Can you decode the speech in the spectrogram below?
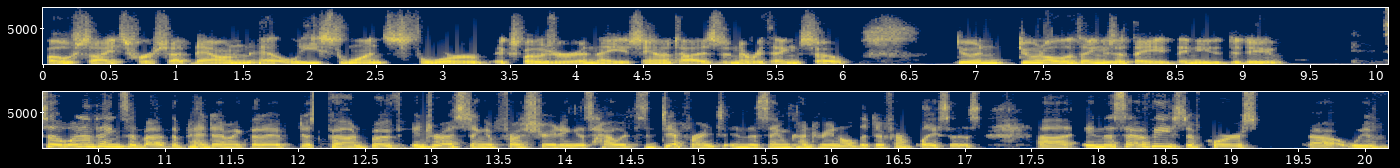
both sites were shut down at least once for exposure, and they sanitized and everything. So doing doing all the things that they they needed to do. So, one of the things about the pandemic that I've just found both interesting and frustrating is how it's different in the same country in all the different places. Uh, in the Southeast, of course, uh, we've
